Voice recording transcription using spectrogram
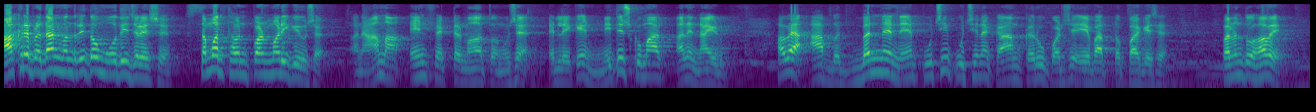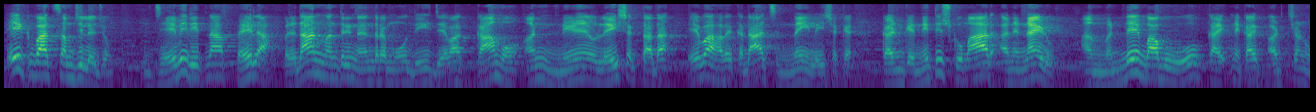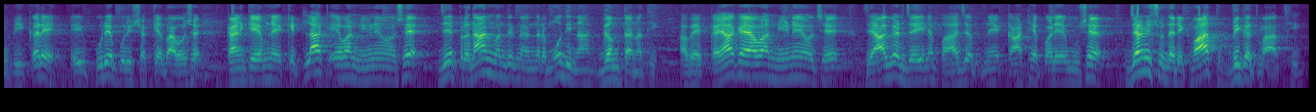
આખરે પ્રધાનમંત્રી તો મોદી જ રહેશે. સમર્થન પણ મળી ગયું છે. અને આમાં એન ફેક્ટર મહત્વનું છે. એટલે કે નીતિશ કુમાર અને નાયડુ. હવે આ બંનેને પૂછી પૂછીને કામ કરવું પડશે એ વાત તો પાકે છે. પરંતુ હવે એક વાત સમજી લેજો. જેવી રીતના પહેલા પ્રધાનમંત્રી નરેન્દ્ર મોદી જેવા કામો અને નિર્ણયો લઈ શકતા હતા, એવા હવે કદાચ નહીં લઈ શકે. કારણ કે નીતિશ કુમાર અને નાયડુ આ બંને બાબુઓ કાંઈક ને કાંઈક અડચણ ઊભી કરે એવી પૂરેપૂરી શક્યતાઓ છે. કારણ કે એમને કેટલાક એવા નિર્ણયો છે જે પ્રધાનમંત્રી નરેન્દ્ર મોદીના ગમતા નથી. હવે કયા કયા એવા નિર્ણયો છે જે આગળ જઈને ભાજપને કાંઠે પડે એવું છે, જાણીશું દરેક વાત વિગતવારથી.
